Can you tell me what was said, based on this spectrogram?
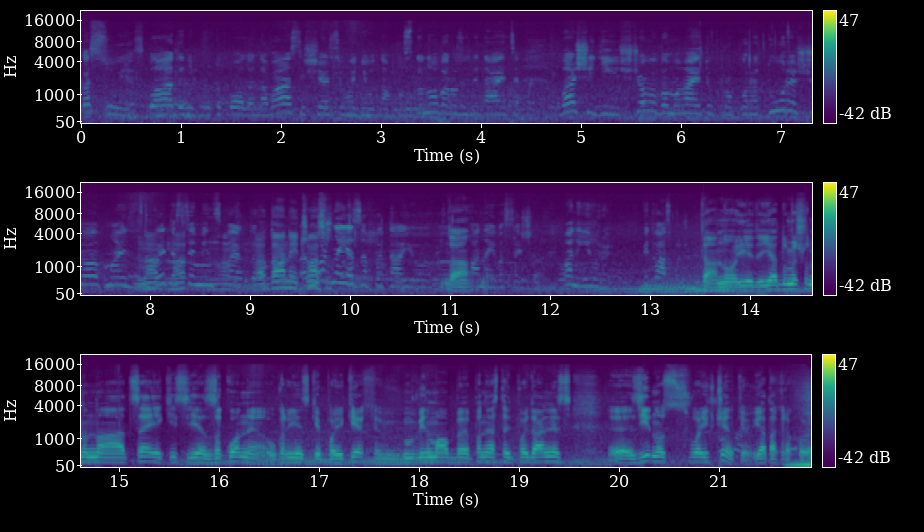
касує складені протоколи на вас, і ще сьогодні одна постанова розглядається. Ваші дії, що ви вимагаєте в прокуратури, що мають зробити на- з цим на- інспектором? на даний час- можна я запитаю Да. пана Івасича? Пане Ігоре, від вас хочу. Так, ну я думаю, що на це якісь є закони українські, по яких він мав би понести відповідальність е, згідно своїх вчинків. Я так рахую.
